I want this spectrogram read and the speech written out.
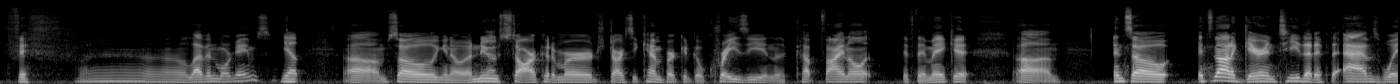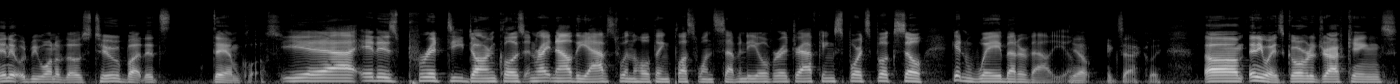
fifth, uh, 11 more games Yep. um, so you know a new Yep. star could emerge darcy kuemper could go crazy in the cup final if they make it um, and so it's not a guarantee that if the avs win it would be one of those two but it's damn close Yeah, it is pretty darn close. And right now, the Avs win the whole thing plus 170 over at DraftKings Sportsbook. So getting way better value. Yep, exactly. Um, anyways, go over to DraftKings.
